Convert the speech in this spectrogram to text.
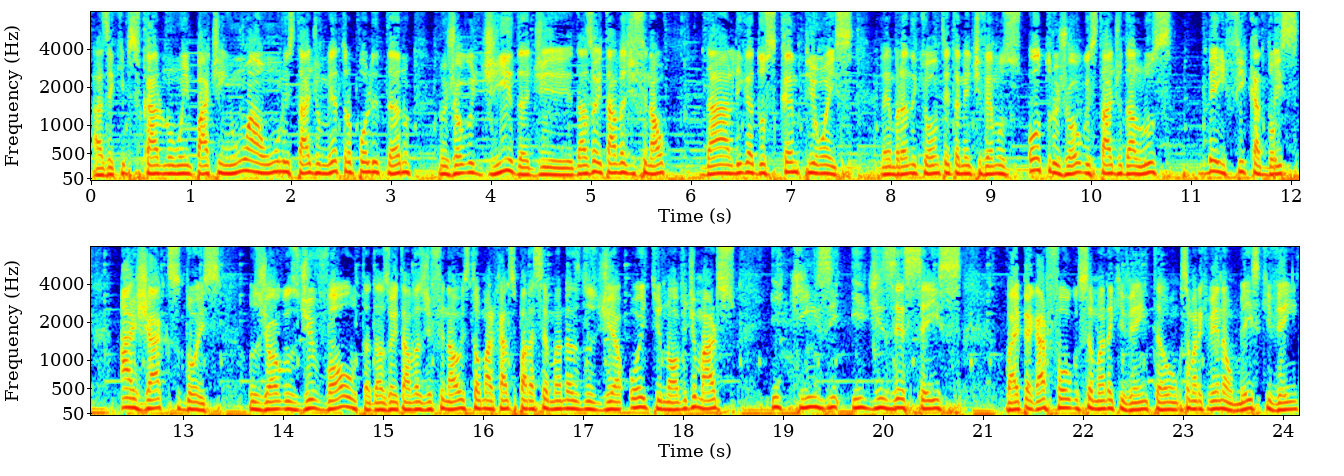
As equipes ficaram no empate em 1 a 1 no estádio Metropolitano no jogo de ida de, das oitavas de final da Liga dos Campeões. Lembrando que ontem também tivemos outro jogo, Estádio da Luz, Benfica 2, Ajax 2. Os jogos de volta das oitavas de final estão marcados para as semanas do dia 8 e 9 de março e 15 e 16. Vai pegar fogo semana que vem, então. Semana que vem não, mês que vem,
